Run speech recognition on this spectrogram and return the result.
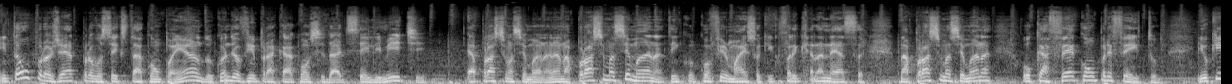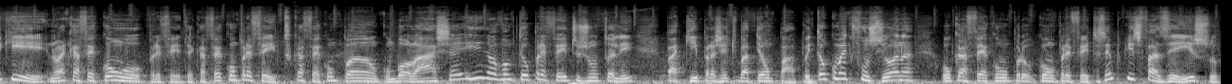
Então o projeto para você que está acompanhando, quando eu vim para cá com Cidade Sem Limite, é a próxima semana, né? Na próxima semana, tem que confirmar isso aqui que eu falei que era nessa. Na próxima semana, o café com o prefeito. E o que que. Não é café com o prefeito, é café com o prefeito. Café com pão, com bolacha e nós vamos ter o prefeito junto ali para aqui pra gente bater um papo. Então, como é que funciona o café com o, com o prefeito? Eu sempre quis fazer isso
